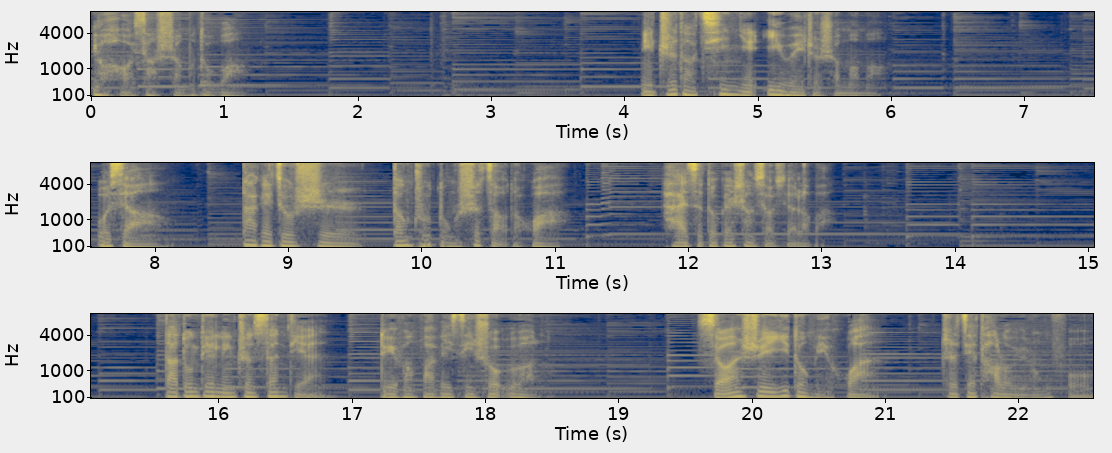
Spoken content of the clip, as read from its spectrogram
又好像什么都忘了。你知道七年意味着什么吗？我想，大概就是当初懂事早的话，孩子都该上小学了吧。大冬天凌晨三点，对方发微信说饿了，小安睡衣都没换，直接套了羽绒服，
